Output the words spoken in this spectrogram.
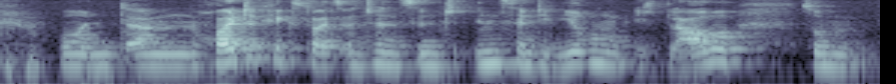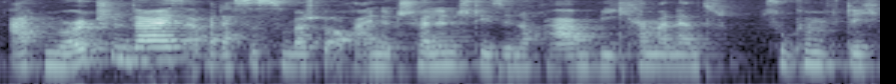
Mhm. Und ähm, heute kriegst du als Incentivierung, ich glaube, so eine Art Merchandise. Aber das ist zum Beispiel auch eine Challenge die sie noch haben. Wie kann man dann zukünftig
